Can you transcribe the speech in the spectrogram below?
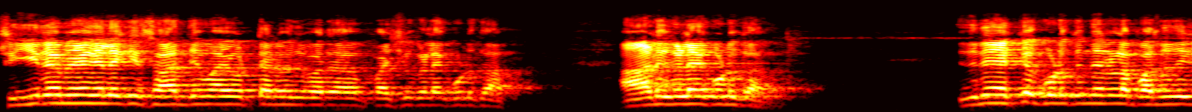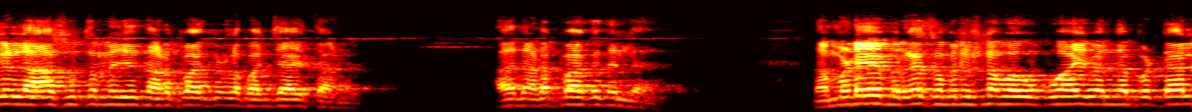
ക്ഷീരമേഖലയ്ക്ക് സാധ്യമായ ഒട്ടനവധി പശുക്കളെ കൊടുക്കാം. ആടുകളെ കൊടുക്കാം. ഇതിനെയൊക്കെ കൊടുക്കുന്നതിനുള്ള പദ്ധതികൾ ആസൂത്രണം ചെയ്ത് നടപ്പാക്കിയുള്ള പഞ്ചായത്താണ്. അത് നടപ്പാക്കുന്നില്ല. നമ്മുടെ മൃഗസംരക്ഷണ വകുപ്പുമായി ബന്ധപ്പെട്ടാൽ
